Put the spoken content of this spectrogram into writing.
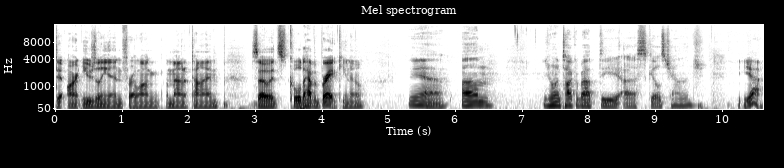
d- aren't usually in for a long amount of time. So it's cool to have a break, you know. Yeah. Um, you want to talk about the uh, skills challenge? Yeah.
